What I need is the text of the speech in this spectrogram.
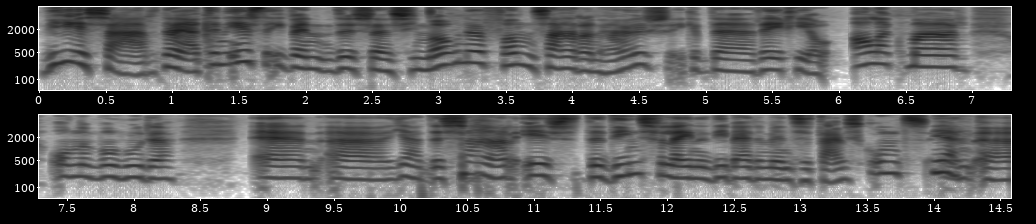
Wie is Saar? Nou ja, ten eerste, ik ben dus uh, Simone van Saar aan Huis. Ik heb de regio Alkmaar onder mijn hoede. En uh, ja, de SAAR is de dienstverlener die bij de mensen thuis komt. Ja. En uh,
